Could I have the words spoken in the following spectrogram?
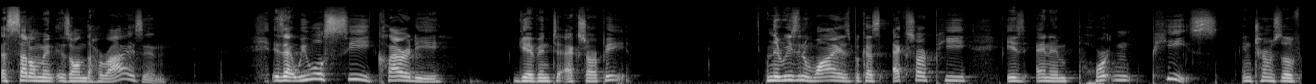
a settlement is on the horizon is that we will see clarity given to XRP. And the reason why is because XRP is an important piece in terms of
